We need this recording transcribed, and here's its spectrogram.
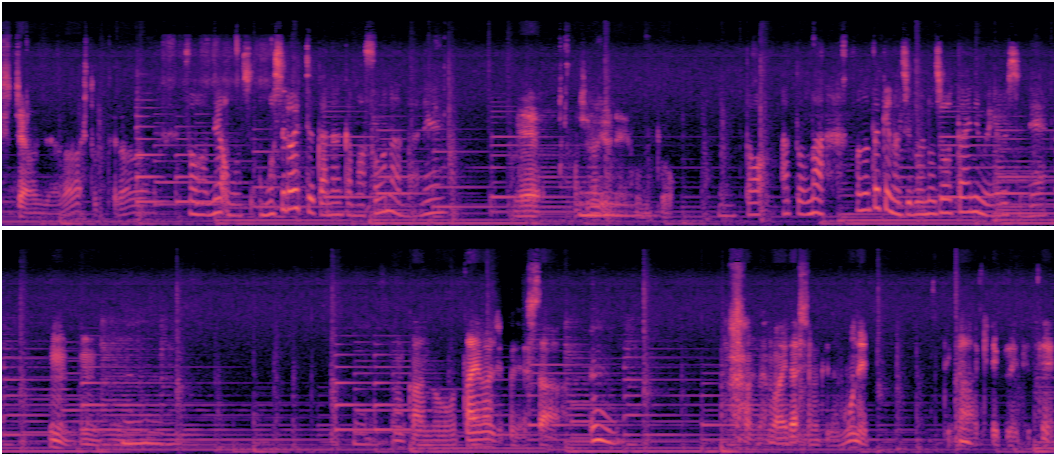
しちゃうんだよな、人ってな。そうね面白面白いっていうかなんかまあそうなんだねね。面白いよね、うん。ほんと。うんと。あとまあその時の自分の状態にもよるしね。うんうんううん。んなんかあの、対話塾でさ、うん。名前出してもけど、モネってが来てくれてて、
